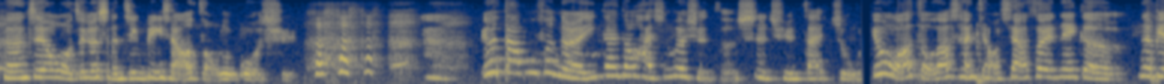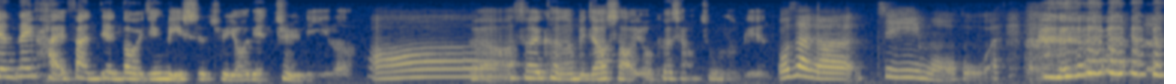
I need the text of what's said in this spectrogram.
可能只有我这个神经病想要走路过去。因为大部分的人应该都还是会选择市区再住，因为我要走到山脚下，所以那个那边那排饭店都已经离市区有点距离了。哦，对啊，所以可能比较少游客想住那边。我整个记忆模糊哎、欸，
